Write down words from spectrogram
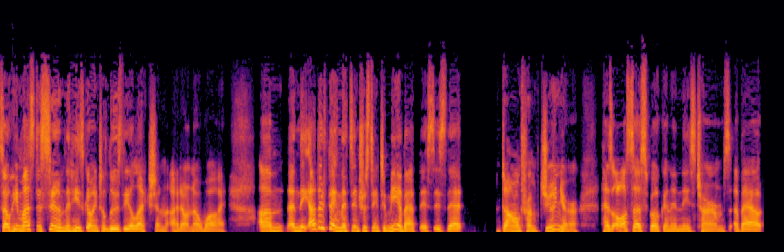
So, he must assume that he's going to lose the election. I don't know why. Um, and the other thing that's interesting to me about this is that Donald Trump Jr. has also spoken in these terms about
